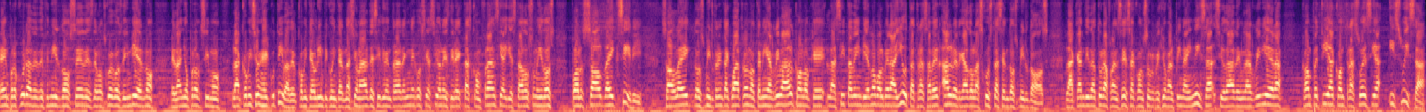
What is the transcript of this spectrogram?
en procura de definir dos sedes de los Juegos de Invierno. El año próximo, la Comisión Ejecutiva del Comité Olímpico Internacional decidió entrar en negociaciones directas con Francia y Estados Unidos por Salt Lake City. Salt Lake 2034 no tenía rival, con lo que la cita de invierno volverá a Utah tras haber albergado las justas en 2002. La candidatura francesa con su región alpina y Niza, ciudad en la Riviera, competía contra Suecia y Suiza.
